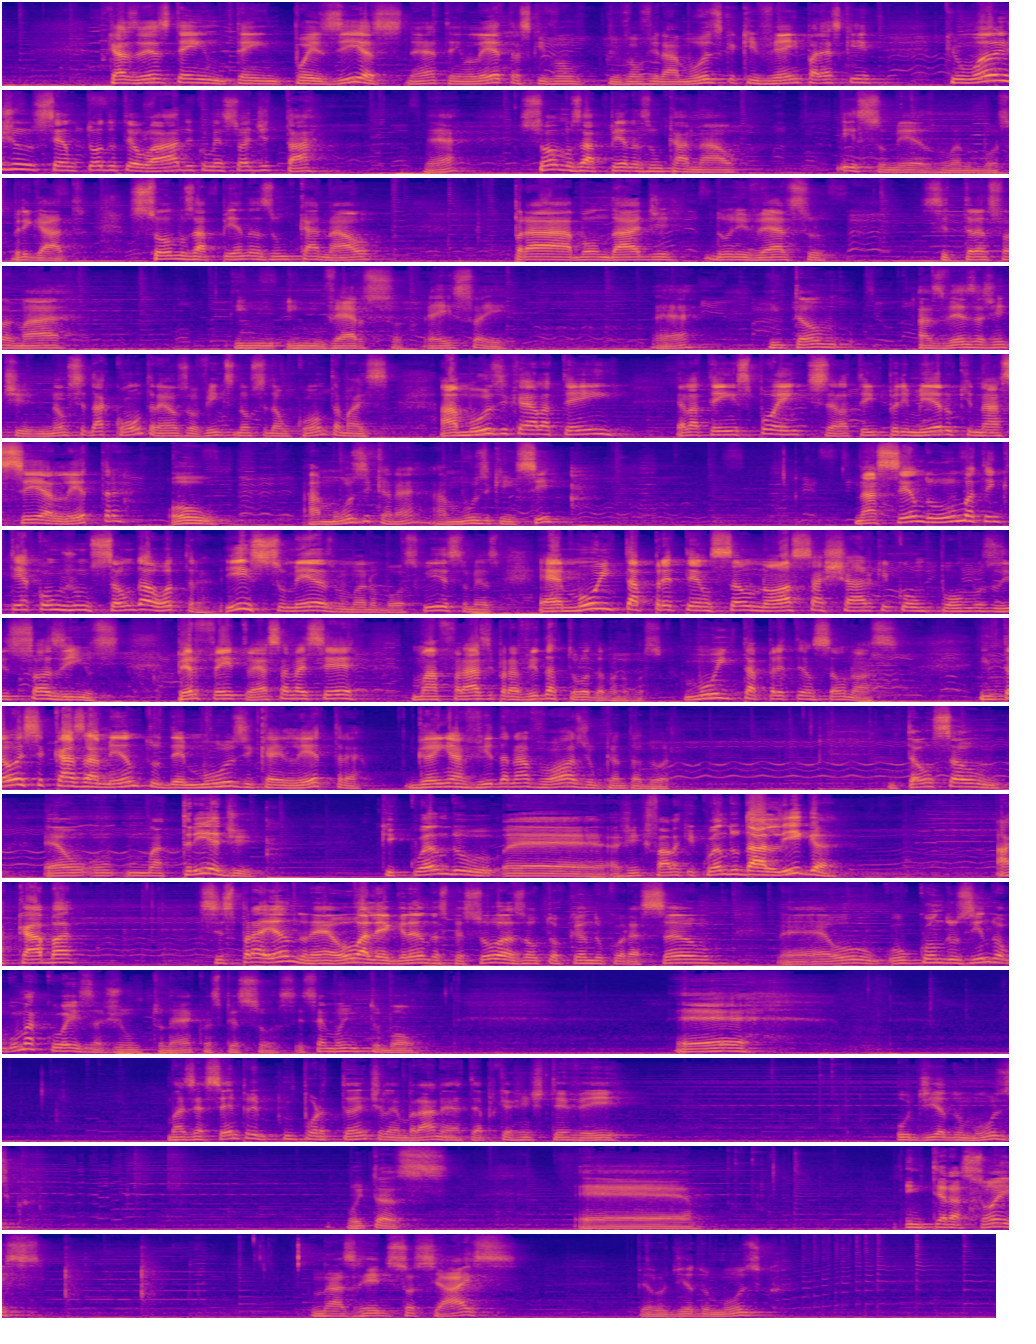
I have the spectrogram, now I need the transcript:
Porque às vezes tem, tem poesias, né? Tem letras que vão, que vão virar música que vem, parece que, que um anjo sentou do teu lado e começou a ditar, né? Somos apenas um canal. Isso mesmo, mano Bosco. Obrigado. Somos apenas um canal para a bondade do universo se transformar em, em verso. É isso aí. né? Então, às vezes a gente não se dá conta, né? Os ouvintes não se dão conta, mas a música ela tem ela tem expoentes. Ela tem primeiro que nascer a letra ou a música, né? A música em si. Nascendo uma tem que ter a conjunção da outra. Isso mesmo, mano Bosco, isso mesmo. É muita pretensão nossa achar que compomos isso sozinhos. Perfeito, essa vai ser uma frase para a vida toda, mano Bosco. Muita pretensão nossa. Então esse casamento de música e letra ganha vida na voz de um cantador. Então são é um, uma tríade que quando é, a gente fala que quando dá liga acaba se espraiando, né? Ou alegrando as pessoas, ou tocando o coração, né? ou, ou conduzindo alguma coisa junto, né? Com as pessoas. Isso é muito bom. É. Mas é sempre importante lembrar, né? Até porque a gente teve aí o dia do músico muitas é, interações nas redes sociais pelo Dia do Músico.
